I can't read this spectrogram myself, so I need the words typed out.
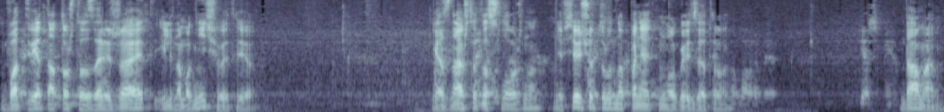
в ответ на то, что заряжает или намагничивает ее. Я знаю, что это сложно. Мне все еще трудно понять много из этого. Да, мэм.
